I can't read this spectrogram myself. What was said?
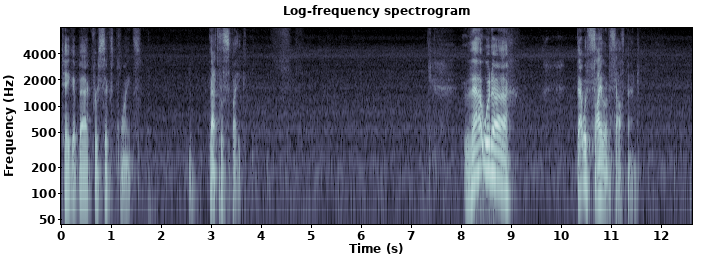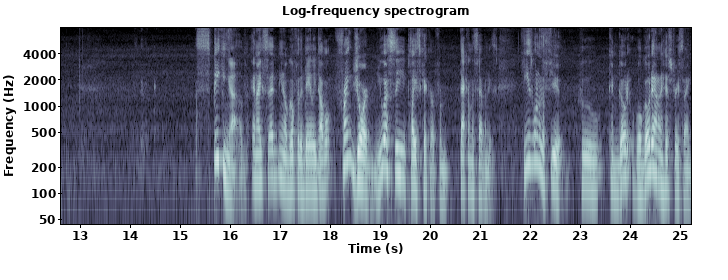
take it back for six points. That's a spike. that would uh that would silence South Bend. Speaking of, and I said, you know, go for the daily double. Frank Jordan, USC place kicker from back in the 70s. He's one of the few who can go to, will go down in history saying,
